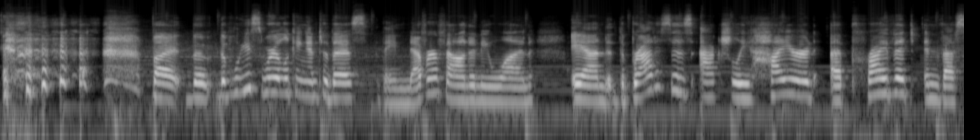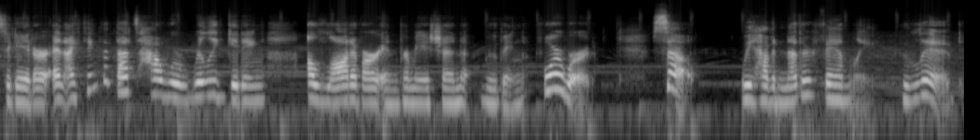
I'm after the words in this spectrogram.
but the the police were looking into this. They never found anyone, and the Broadduses actually hired a private investigator. And I think that that's how we're really getting a lot of our information moving forward. So we have another family who lived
